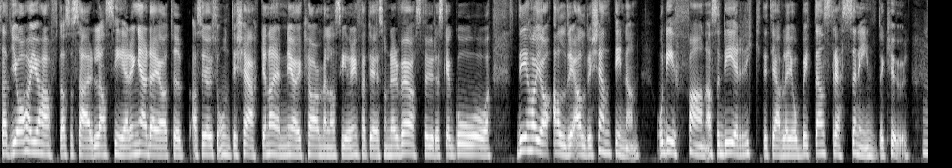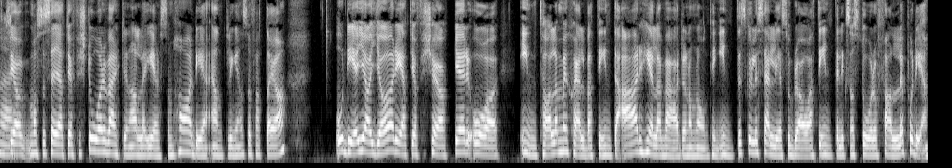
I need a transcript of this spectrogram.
Så att jag har ju haft alltså så här, lanseringar där jag typ, alltså jag har så ont i käkarna när jag är klar med lansering för att jag är så nervös för hur det ska gå. Det har jag aldrig, aldrig känt innan. Och det är fan, alltså det är riktigt jävla jobbigt. Den stressen är inte kul. Nej. Så jag måste säga att jag förstår verkligen alla er som har det. Äntligen så fattar jag. Och det jag gör är att jag försöker att intala mig själv att det inte är hela världen om någonting inte skulle sälja så bra och att det inte liksom står och faller på det.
